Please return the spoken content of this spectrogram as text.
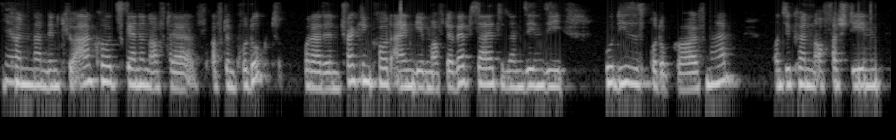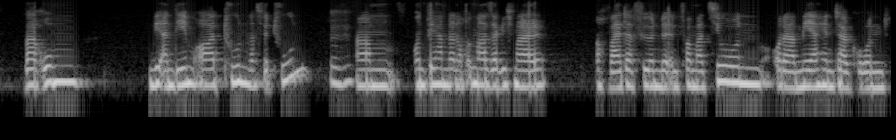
ja. können dann den QR-Code scannen auf, der, auf dem Produkt oder den Tracking-Code eingeben auf der Webseite, dann sehen sie, wo dieses Produkt geholfen hat und sie können auch verstehen, warum wir an dem Ort tun, was wir tun. Mhm. Ähm, und wir haben dann auch immer, sage ich mal, noch weiterführende Informationen oder mehr Hintergrund,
